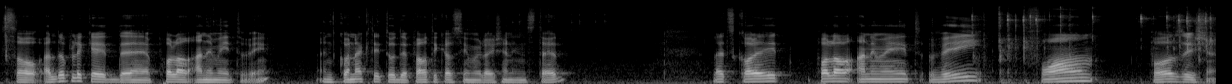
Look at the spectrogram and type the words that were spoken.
So I'll duplicate the polar animate v and connect it to the particle simulation instead. Let's call it polar animate v from position.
